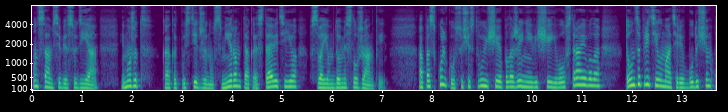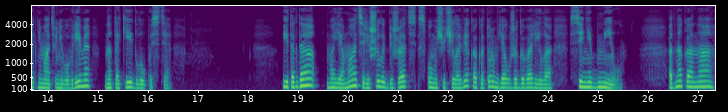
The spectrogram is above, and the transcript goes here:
он сам себе судья, и может как отпустить жену с миром, так и оставить ее в своем доме служанкой. а поскольку существующее положение вещей его устраивало, то он запретил матери в будущем отнимать у него время на такие глупости. И тогда моя мать решила бежать с помощью человека, о котором я уже говорила, Сенебмиу. Однако она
